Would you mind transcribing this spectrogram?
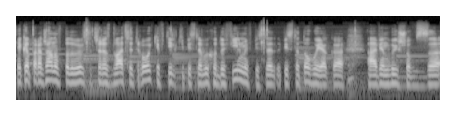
яке Параджанов подивився через 20 років, тільки після виходу фільмів, після після того як він вийшов з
